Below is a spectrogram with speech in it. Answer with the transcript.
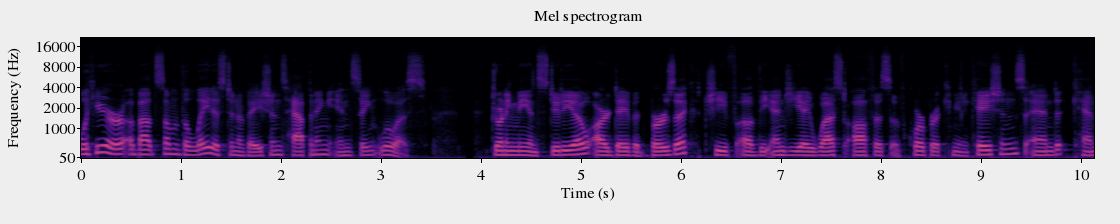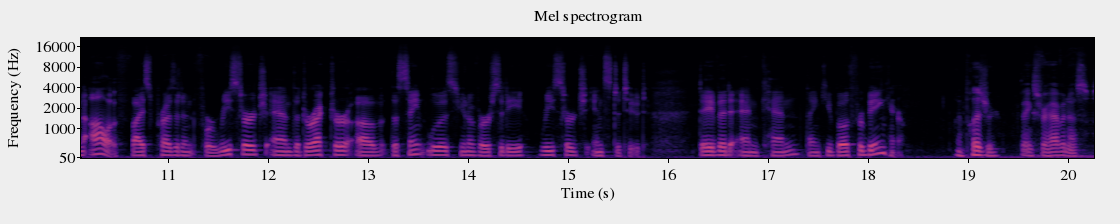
We'll hear about some of the latest innovations happening in St. Louis. Joining me in studio are David Berzik, Chief of the NGA West Office of Corporate Communications, and Ken Olliff, Vice President for Research and the Director of the St. Louis University Research Institute. David and Ken, thank you both for being here. My pleasure. Thanks for having us.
